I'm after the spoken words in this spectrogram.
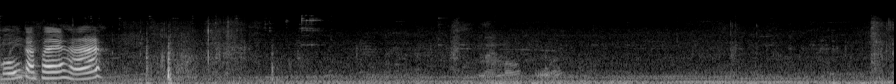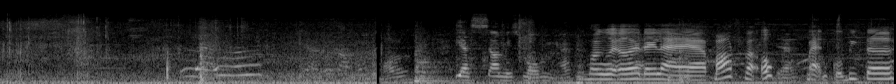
Muốn cà phê hả? My mouth for it. Mọi người ơi, đây là Bot và Úc, Dạ. bạn của Peter.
